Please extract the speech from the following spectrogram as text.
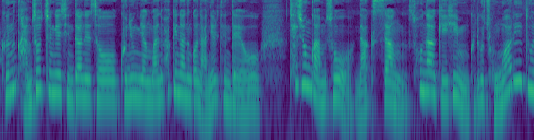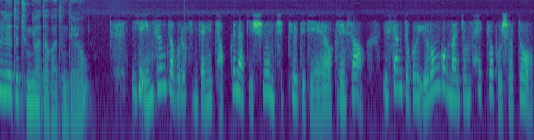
근감소증의 진단에서 근육량만 확인하는 건 아닐 텐데요. 체중 감소, 낙상, 소나기 힘, 그리고 종아리 둘레도 중요하다고 하던데요. 이게 임상적으로 굉장히 접근하기 쉬운 지표들이에요. 그래서 일상적으로 이런 것만 좀 살펴보셔도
